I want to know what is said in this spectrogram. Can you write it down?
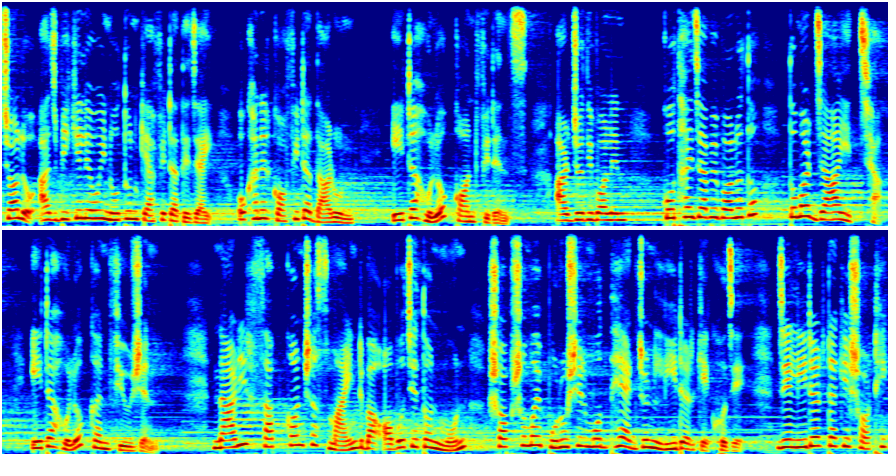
চলো, আজ বিকেলে ওই নতুন ক্যাফেটাতে যাই, ওখানের কফিটা দারুণ। এটা হলো কনফিডেন্স আর যদি বলেন, কোথায় যাবে বলো তো? তোমার যা ইচ্ছা। এটা হলো কনফিউশন নারীর সাবকনশাস মাইন্ড বা অবচেতন মন সবসময় পুরুষের মধ্যে একজন লিডারকে খোঁজে, যে লিডারটাকে সঠিক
